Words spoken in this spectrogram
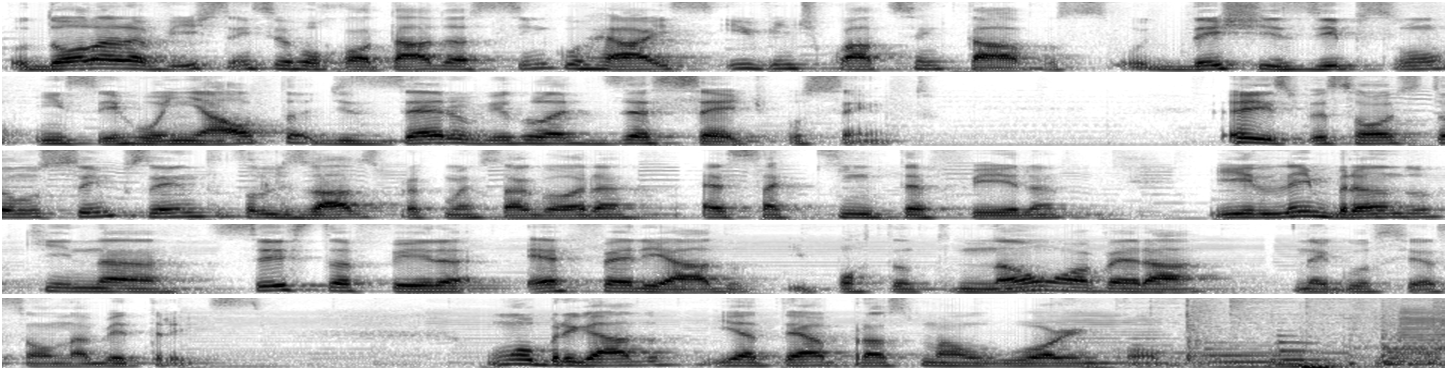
O dólar à vista encerrou cotado a R$ 5,24. O DXY encerrou em alta de 0,17%. É isso, pessoal. Estamos 100% atualizados para começar agora essa quinta-feira. E lembrando que na sexta-feira é feriado e, portanto, não haverá negociação na B3. Um obrigado e até a próxima Warren Call.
